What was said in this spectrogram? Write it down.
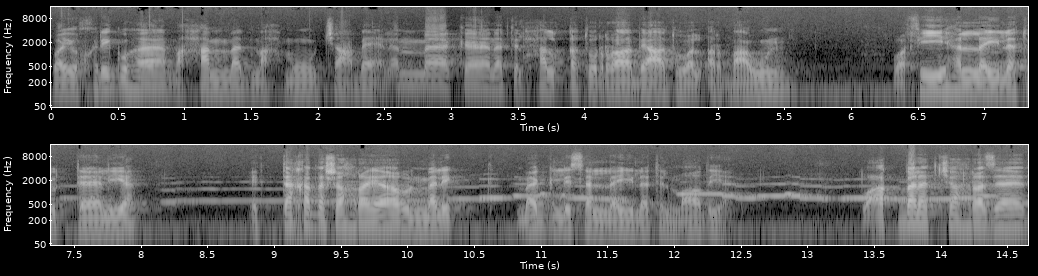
ويخرجها محمد محمود شعبان. لما كانت الحلقة الرابعة والأربعون وفيها الليلة التالية اتخذ شهريار الملك مجلس الليلة الماضية. وأقبلت شهرزاد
